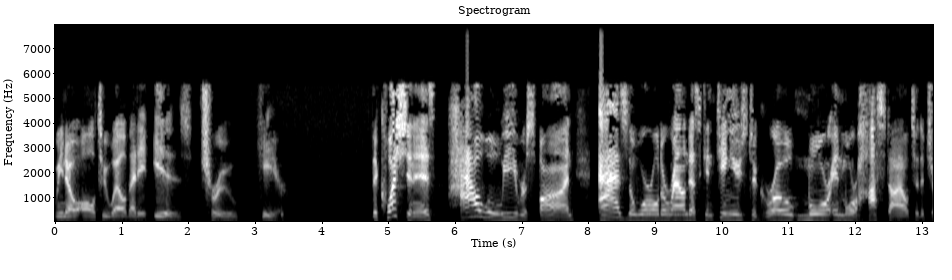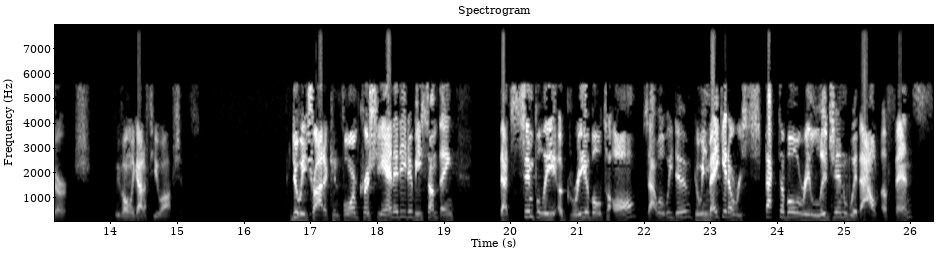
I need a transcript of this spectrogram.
we know all too well that it is true here. The question is, how will we respond as the world around us continues to grow more and more hostile to the church? We've only got a few options. Do we try to conform Christianity to be something that's simply agreeable to all? Is that what we do? Do we make it a respectable religion without offense?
